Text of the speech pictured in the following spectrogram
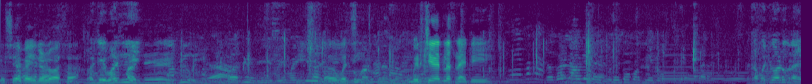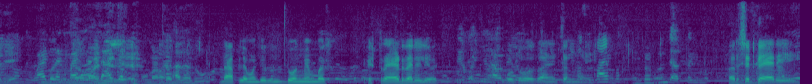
कशा काही लिहिलो असा? हो, भजी. मिरची घातलंच नाही ती. आपल्या म्हणजे दोन- दोन मेंबर एक्स्ट्रा ऍड झालेले आहेत. फोटो आणि तन्मय. हर्षद काय रे?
